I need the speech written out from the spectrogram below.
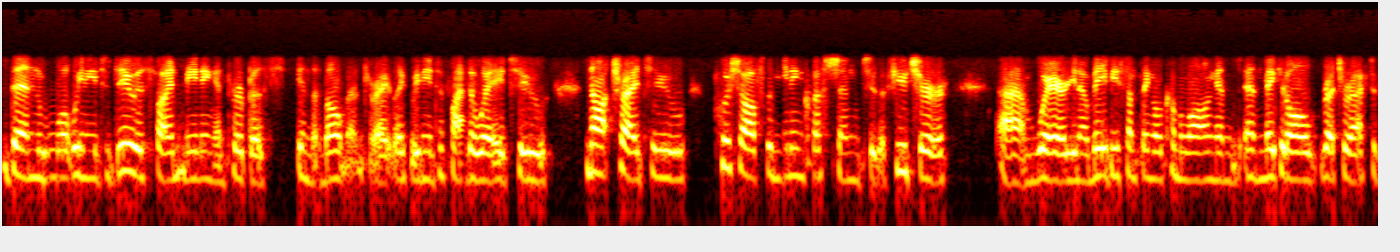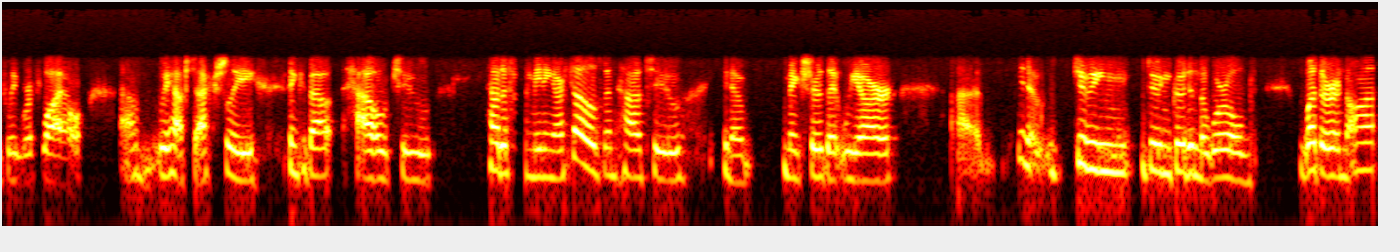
then what we need to do is find meaning and purpose in the moment, right? Like we need to find a way to not try to push off the meaning question to the future um, where you know maybe something will come along and, and make it all retroactively worthwhile. Um, we have to actually think about how to how to meaning ourselves and how to you know make sure that we are uh, you know doing doing good in the world whether or not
